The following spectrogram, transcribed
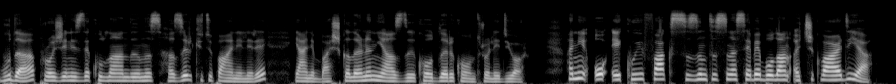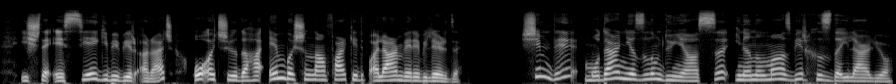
Bu da projenizde kullandığınız hazır kütüphaneleri yani başkalarının yazdığı kodları kontrol ediyor. Hani o Equifax sızıntısına sebep olan açık vardı ya, işte SCA gibi bir araç o açığı daha en başından fark edip alarm verebilirdi. Şimdi modern yazılım dünyası inanılmaz bir hızla ilerliyor.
